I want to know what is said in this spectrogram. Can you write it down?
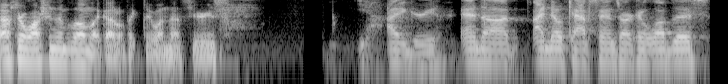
after watching them blow, I'm like, I don't think they won that series. Yeah, I agree. And uh, I know Caps fans aren't going to love this,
